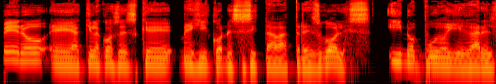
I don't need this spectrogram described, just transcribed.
pero eh, aquí la cosa es que México necesitaba tres goles y no pudo llegar el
